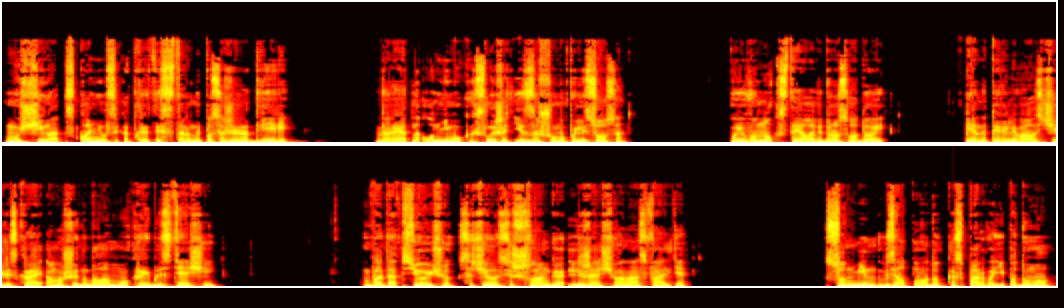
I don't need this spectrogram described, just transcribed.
Мужчина склонился к открытой со стороны пассажира двери. Вероятно, он не мог их слышать из-за шума пылесоса. У его ног стояло ведро с водой. Пена переливалась через край, а машина была мокрой и блестящей. Вода все еще сочилась из шланга, лежащего на асфальте. Сон Мин взял поводок Каспарова и подумал,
